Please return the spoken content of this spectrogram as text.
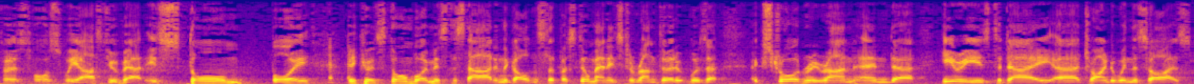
first horse we asked you about is Storm Boy because Storm Boy missed the start in the Golden Slipper, still managed to run third. It was an extraordinary run, and uh, here he is today uh, trying to win the Sires.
